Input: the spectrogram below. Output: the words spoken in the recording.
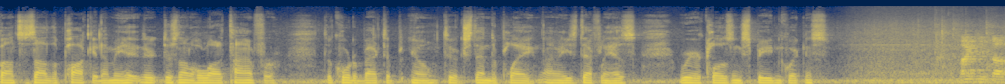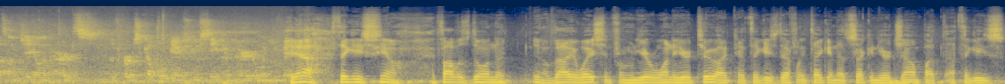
bounces out of the pocket. I mean, there, there's not a whole lot of time for the quarterback to you know to extend the play. I mean, he's definitely has rear closing speed and quickness. Mike, your thoughts on Jalen Hurts, the first couple of games you've seen compared to when you Yeah, I think he's, you know, if I was doing the, you know, evaluation from year one to year two, I, I think he's definitely taking that second year jump. I, I think he's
